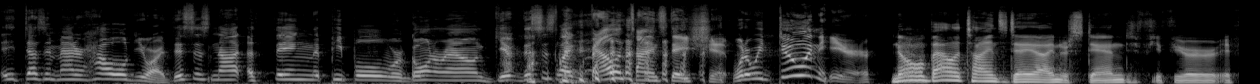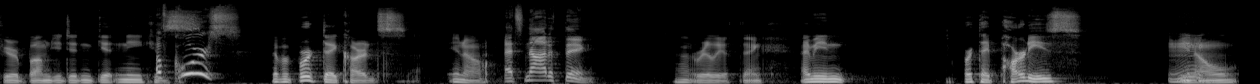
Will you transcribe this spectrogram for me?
It it doesn't matter how old you are. This is not a thing that people were going around give. This is like Valentine's Day shit. What are we doing here? No, Valentine's Day. I understand if, if you're if you're bummed you didn't get any. 'cause- Of course, Yeah, but birthday cards, you know, that's not a thing. not really a thing. I mean, birthday parties, you mm. know,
